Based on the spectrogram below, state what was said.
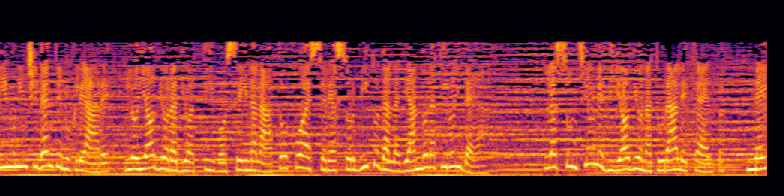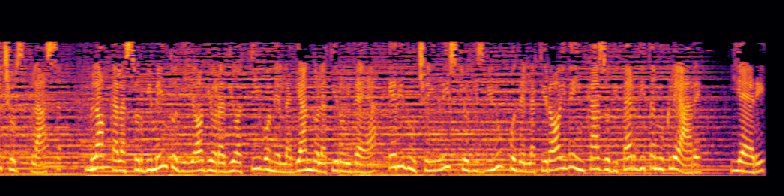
In un incidente nucleare, lo iodio radioattivo se inalato può essere assorbito dalla ghiandola tiroidea. L'assunzione di iodio naturale KELP, Nature's Plus, blocca l'assorbimento di iodio radioattivo nella ghiandola tiroidea, e riduce il rischio di sviluppo della tiroide in caso di perdita nucleare. Ieri,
